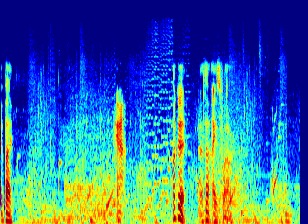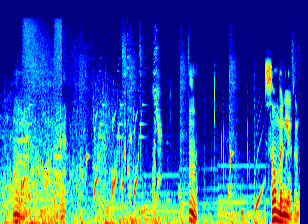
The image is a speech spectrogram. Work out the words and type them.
Goodbye. Yeah. Oh, good. I thought ice flower. Hmm. Hmm. So many of them.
